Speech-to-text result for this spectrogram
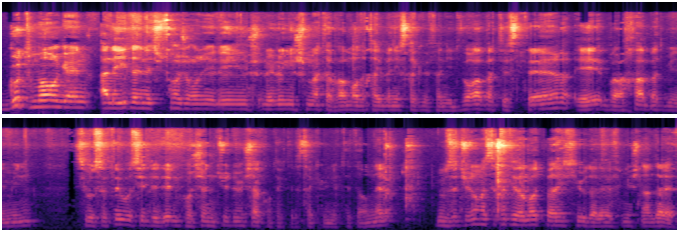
Good morning, allez, on étudiera aujourd'hui les Lunishmat Avra, Mordechai Ben Yisrael Vefani Dvora, Bat Esther et Bracha Bat Binyamin. Si vous souhaitez aussi d'aider une prochaine étude de Mishnah, contactez les 5 minutes éternelles. Nous étudions la Sechet Yevamot Perek Yud Aleph Mishnah Dalet.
